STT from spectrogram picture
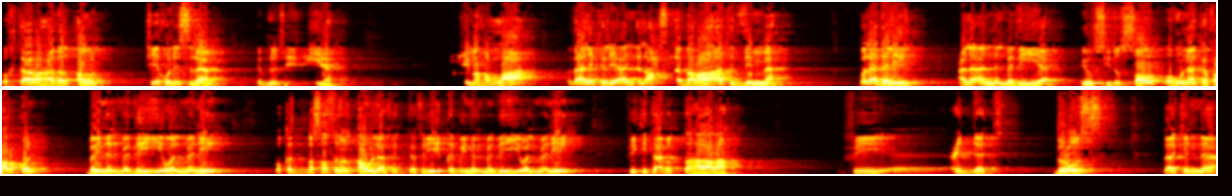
واختار هذا القول شيخ الإسلام ابن تيمية رحمه الله وذلك لأن الأصل براءة الذمة ولا دليل على أن المذي يفسد الصوت وهناك فرق بين المذي والمني وقد بسطنا القول في التفريق بين المذي والمني في كتاب الطهارة في عدة دروس لكن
